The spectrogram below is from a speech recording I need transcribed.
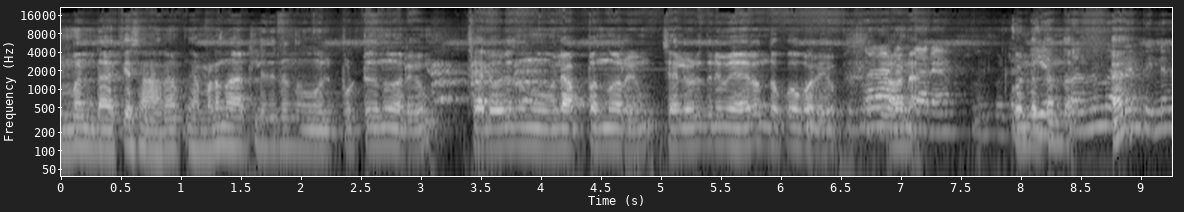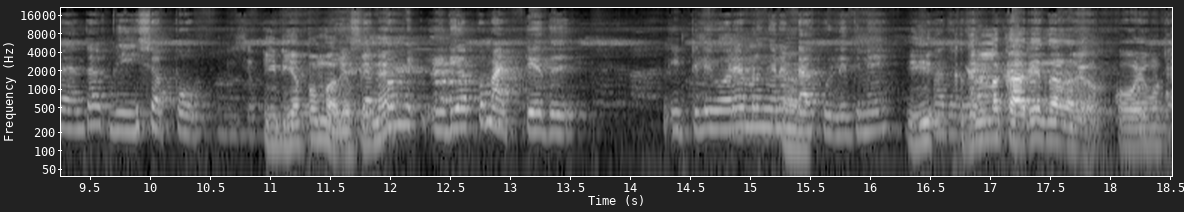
ഉമ്മ ഉണ്ടാക്കിയ സാധനം നമ്മുടെ നാട്ടിൽ ഇതിന് നൂൽപുട്ട് എന്ന് പറയും ചിലവരിത് നൂലപ്പം എന്ന് പറയും ചിലവരിതിന് വേറെ എന്തൊക്കെയോ പറയും. അവനെ കൊല്ലത്ത് ഇടിയപ്പം പറയും പിന്നെ വീശപ്പവും ഇടിയപ്പം പറയും. പിന്നെ? ഇടിയപ്പം മറ്റേത്. ഇറ്റലി പോലെ നമ്മൾ ഇങ്ങനെ ഉണ്ടാക്കൂലേ ഇതിന്? ഈ ഇതിലുള്ള കറി എന്താണെന്നറിയോ? കോഴിമുട്ട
